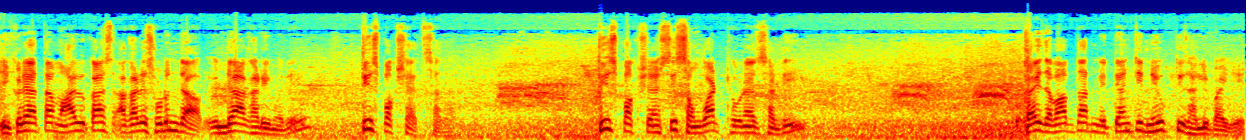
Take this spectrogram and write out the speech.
इकडे आता महाविकास आघाडी सोडून द्या इंडिया आघाडीमध्ये. तीस पक्ष आहेत साधारण. तीस पक्षांशी संवाद ठेवण्यासाठी काही जबाबदार नेत्यांची नियुक्ती झाली पाहिजे.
